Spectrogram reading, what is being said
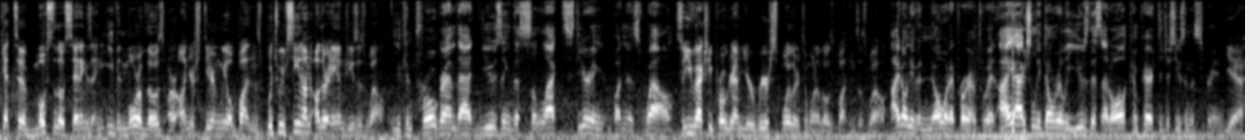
get to most of those settings and even more of those are on your steering wheel buttons, which we've seen on other AMGs as well. You can program that using the select steering button as well. So you've actually programmed your rear spoiler to one of those buttons as well. I don't even know what I programmed to it. I actually don't really use this at all compared to just using the screen. Yeah.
